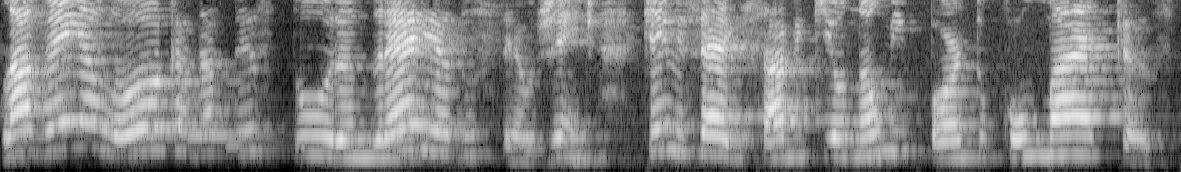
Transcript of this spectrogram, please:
Lá vem a louca da textura, Andréia do céu. Gente, quem me segue sabe que eu não me importo com marcas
